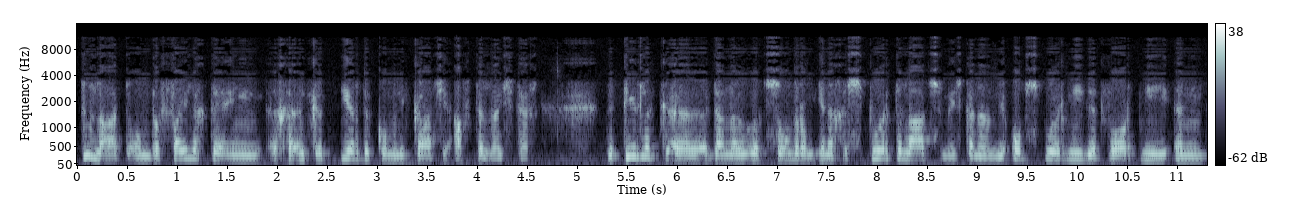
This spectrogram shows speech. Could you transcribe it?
toelaat om beveiligde en geïnkripteerde kommunikasie af te luister. Natuurlik uh, dan nou ook sonder om enige spoor te laat. So mense kan hulle nie opspoor nie. Dit word nie in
